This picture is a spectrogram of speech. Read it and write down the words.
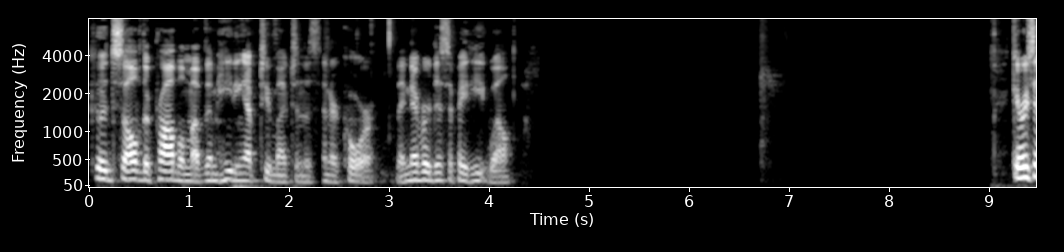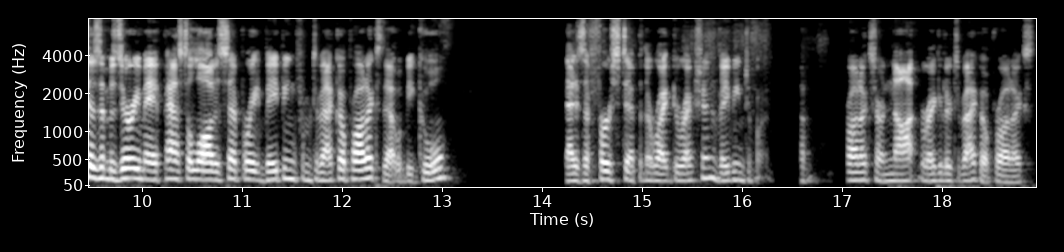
could solve the problem of them heating up too much in the center core. They never dissipate heat well. Gary says that Missouri may have passed a law to separate vaping from tobacco products. That would be cool. That is a first step in the right direction. Vaping uh, products are not regular tobacco products.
